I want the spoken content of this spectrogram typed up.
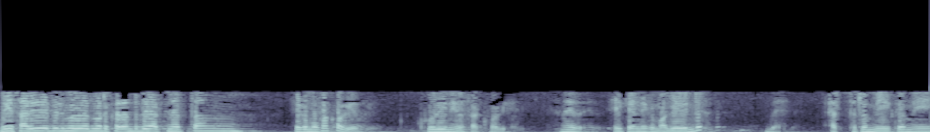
මේ ශරීරය පිළිබඳව මට කරන්න දෙයක් නැත්තම් ඒක මොකක් වගේද? කුලීනිවසක් වගේ. නේද? ඒ කියන්නේ ඒක මගේ වෙන්න බෑ. ඇත්තට මේක මේ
